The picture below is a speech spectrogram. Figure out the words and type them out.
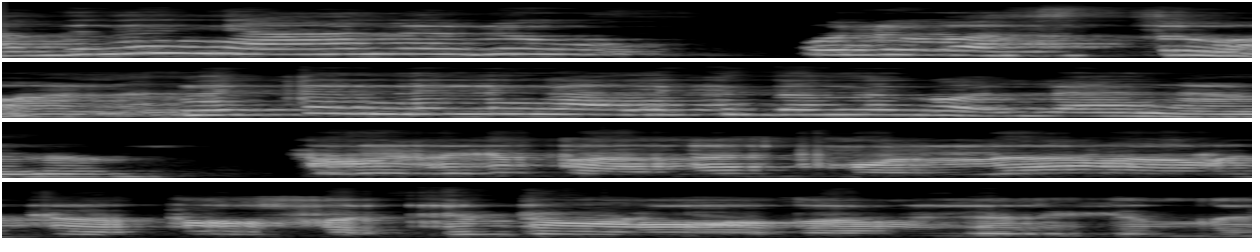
അതിന് ഞാനൊരു ഒരു വസ്തുവാണ്. എന്നിട്ട് എന്തെങ്കിലും കലക്കി തന്നെ കൊല്ലാനാണോ? എനിക്ക് തന്നെ കൊല്ലാനാണെങ്കിൽ എത്ര സെക്കൻഡ് വേണമെന്ന് താൻ വിചാരിക്കുന്നത്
